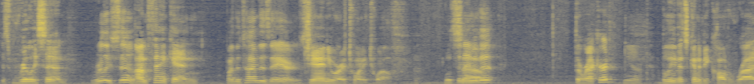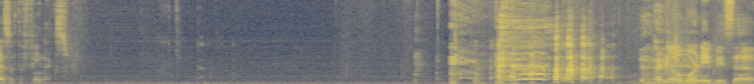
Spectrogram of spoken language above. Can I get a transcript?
it's really soon. Really soon. I'm thinking By the time this airs. January 2012. What's the name of it? The record, Yeah. I believe it's going to be called Rise of the Phoenix. no more need be said.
